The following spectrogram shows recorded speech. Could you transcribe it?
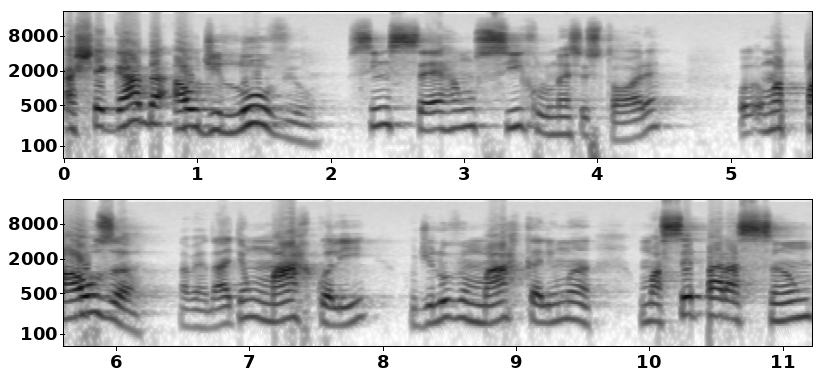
A chegada ao dilúvio se encerra um ciclo nessa história, uma pausa, na verdade, tem um marco ali. O dilúvio marca ali uma, uma separação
